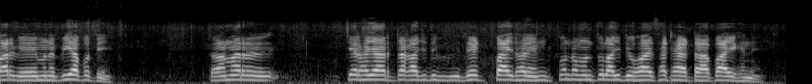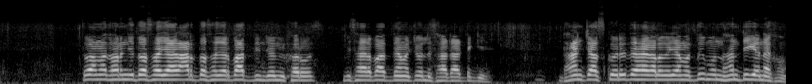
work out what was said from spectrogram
পারবে মানে বিঘাপতি তো আমার চার হাজার টাকা যদি রেট পাই ধরেন পনেরো মন তুলা যদি হয় ষাট হাজার টাকা পাই এখানে। তো আমার ধরেন যে দশ হাজার আর দশ হাজার বাদ দিন জমি খরচ বিশ হাজার বাদ দিয়ে আমার চল্লিশ হাজার টাকা ধান চাষ করে দেখা গেল যে আমার দুই মন ধান টিকে নাখো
